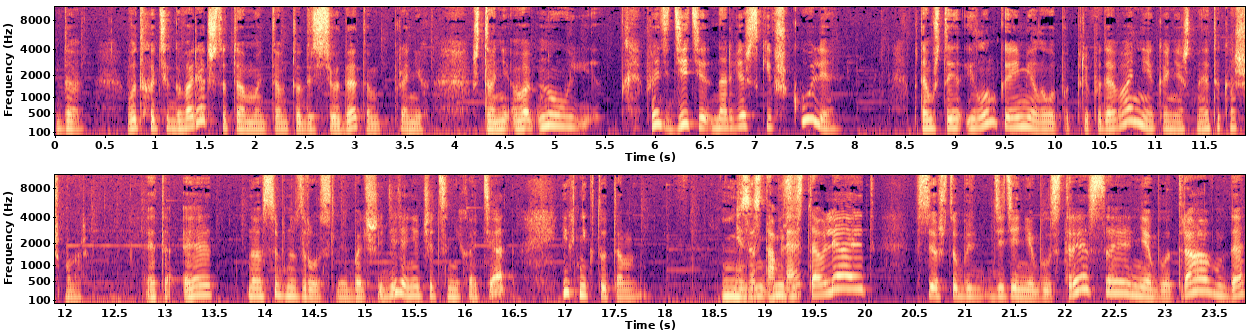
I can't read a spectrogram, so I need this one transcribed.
да. Вот хоть и говорят, что там, там то да все, да, там про них, что они, ну, понимаете, дети норвежские в школе, потому что Илонка имела опыт преподавания, конечно, это кошмар. Это, это ну, особенно взрослые, большие дети, они учиться не хотят, их никто там не заставляет. Не заставляет все, чтобы детей не было стресса, не было травм, да.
